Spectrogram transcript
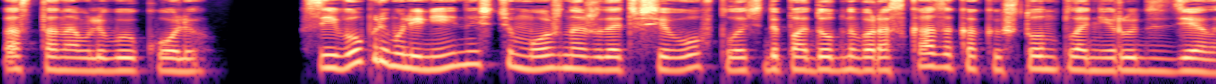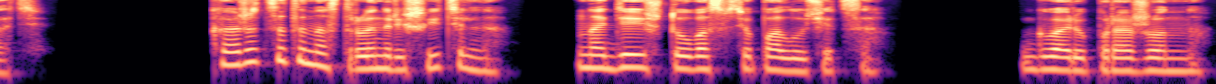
Останавливаю Колю. С его прямолинейностью можно ожидать всего, вплоть до подобного рассказа, как и что он планирует сделать. Кажется, ты настроен решительно. Надеюсь, что у вас все получится. Говорю пораженно.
